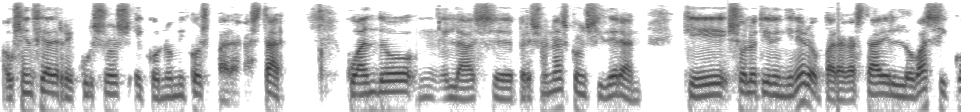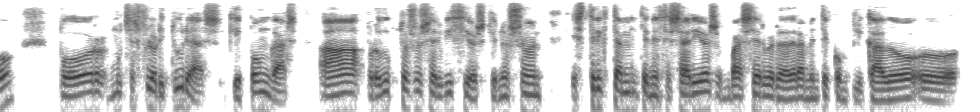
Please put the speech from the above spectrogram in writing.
ausencia de recursos económicos para gastar. Cuando mm, las eh, personas consideran que solo tienen dinero para gastar en lo básico, por muchas florituras que pongas a productos o servicios que no son estrictamente necesarios, va a ser verdaderamente complicado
